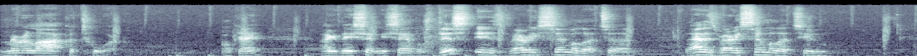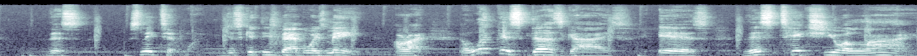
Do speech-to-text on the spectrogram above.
Mirala Couture. Okay? They sent me samples. This is very similar to, that is very similar to this sneak tip one. Just get these bad boys made. All right. And what this does, guys, is this takes your line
